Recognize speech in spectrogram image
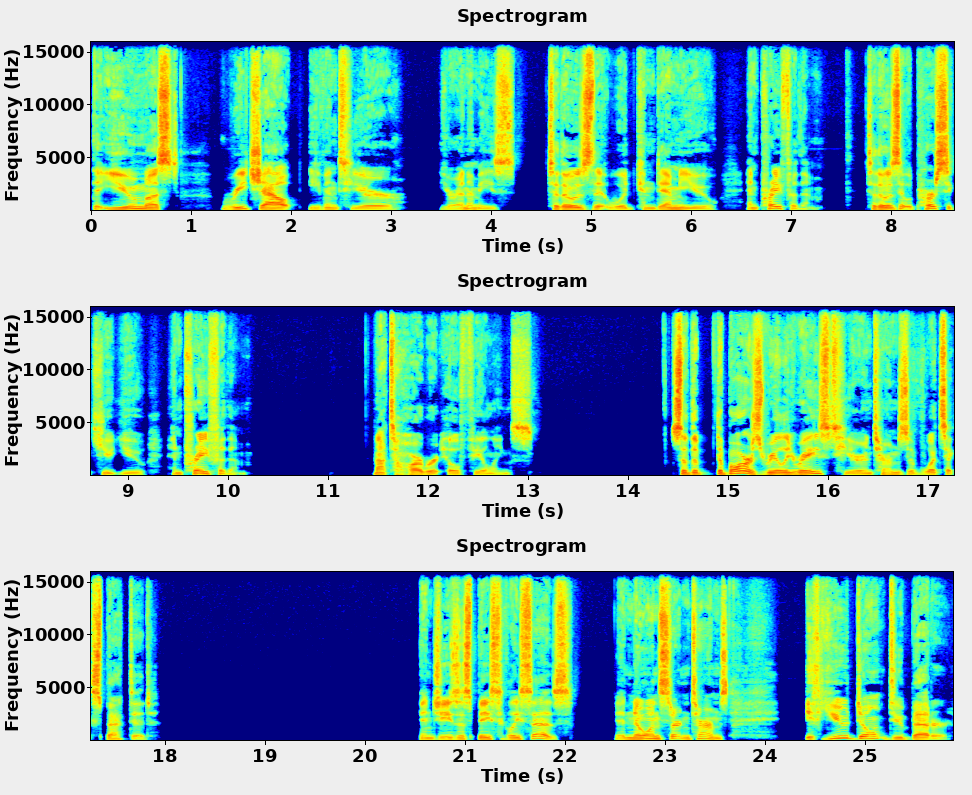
That you must reach out even to your your enemies, to those that would condemn you and pray for them, to those that would persecute you and pray for them, not to harbor ill feelings. So the, the bar is really raised here in terms of what's expected. And Jesus basically says, in no uncertain terms. If you don't do better,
